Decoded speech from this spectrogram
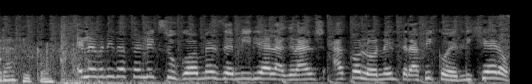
Tráfico. En la avenida Félix U. Gómez de Emilia Lagrange a Colón el tráfico es ligero.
